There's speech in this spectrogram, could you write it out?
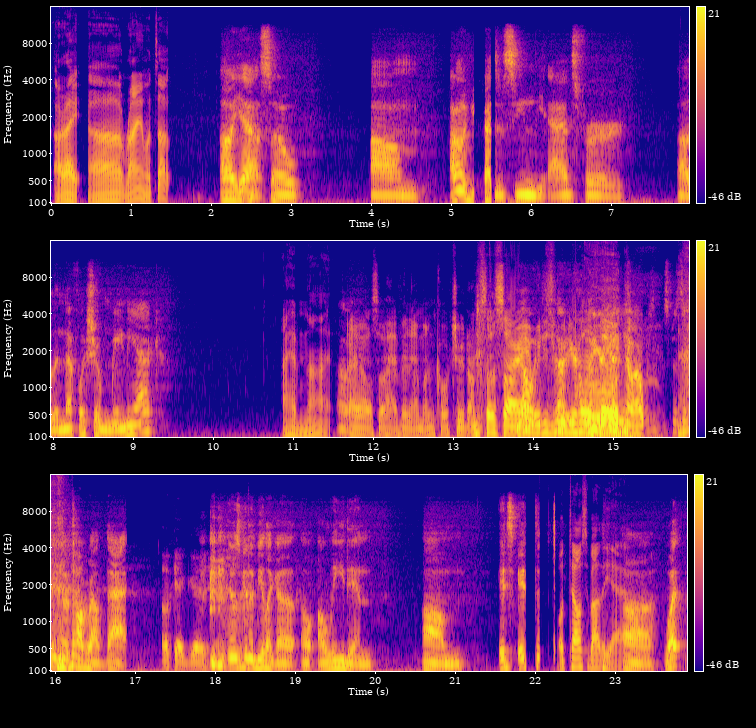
All right, uh, Ryan, what's up? Uh, yeah. So, um, I don't know if you guys have seen the ads for uh, the Netflix show Maniac. I have not. Oh. I also haven't. I'm uncultured. I'm so sorry. No, we just no, ruined your whole no, thing. No, I wasn't specifically going to talk about that. Okay, good. It was going to be like a, a, a lead in. Um, it's it's Well, tell us about the ad. uh what?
